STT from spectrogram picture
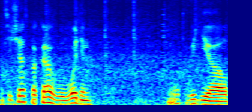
А сейчас пока выводим вот в идеал.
